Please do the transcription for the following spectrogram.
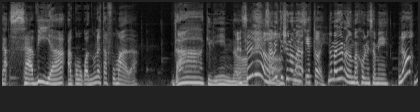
sa- sabía a como cuando uno está fumada. Ah, qué lindo. ¿En serio? ¿Sabés que yo no me, así estoy. no me agarran bajones a mí? ¿No? No.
